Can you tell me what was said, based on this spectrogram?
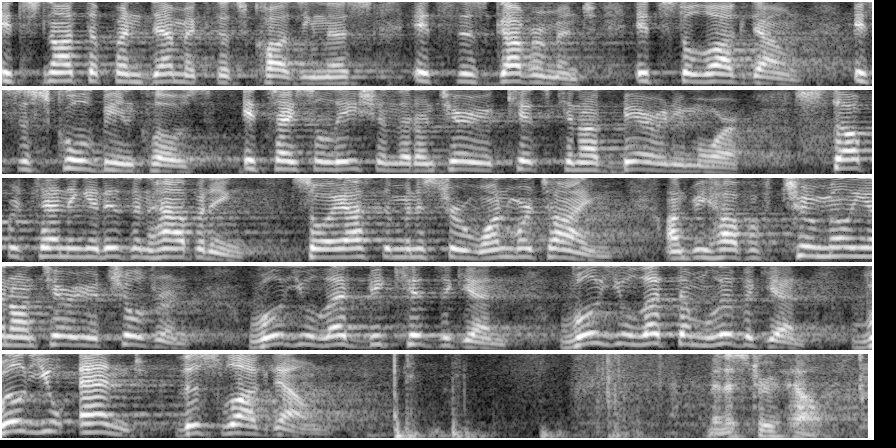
It's not the pandemic that's causing this, it's this government, it's the lockdown, it's the school being closed, it's isolation that Ontario kids cannot bear anymore. Stop pretending it isn't happening. So I ask the minister one more time, on behalf of 2 million Ontario children, will you let big kids again? Will you let them live again? Will you end this lockdown? Minister of Health.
